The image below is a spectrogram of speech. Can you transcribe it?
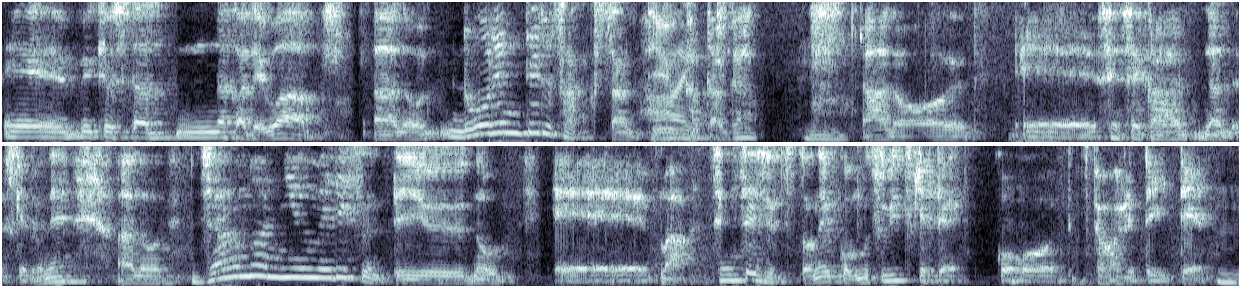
えー、勉強した中では、あの、ローレン・デルサックさんっていう方が、はいあの、えー、先生からなんですけどね。あの German New Medicine っていうのを、えーまあ、先生術と、ね、こう結びつけてこう使われていて、うん、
